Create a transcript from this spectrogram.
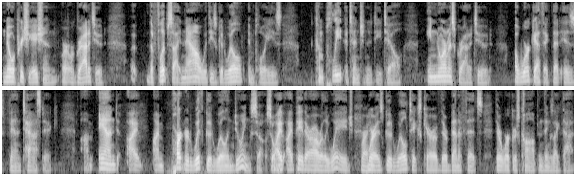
no appreciation or, or gratitude. Uh, the flip side now with these goodwill employees, complete attention to detail, enormous gratitude, a work ethic that is fantastic. Um, and I, I'm partnered with Goodwill in doing so. So I, I pay their hourly wage, Right. whereas Goodwill takes care of their benefits, their workers' comp, and things like that.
